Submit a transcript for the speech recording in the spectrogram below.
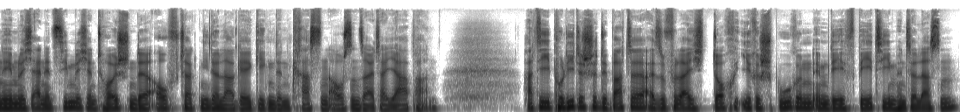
nämlich eine ziemlich enttäuschende Auftaktniederlage gegen den krassen Außenseiter Japan. Hat die politische Debatte also vielleicht doch ihre Spuren im DFB-Team hinterlassen?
